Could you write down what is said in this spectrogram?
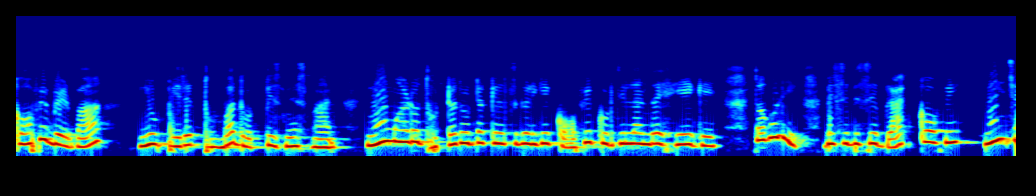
ಕಾಫಿ ಬೇಡವಾ? ನೀವು ಬೇರೆ ತುಂಬ ದೊಡ್ಡ ಬಿಸ್ನೆಸ್ ಮ್ಯಾನ್ ನೀವು ಮಾಡೋ ದೊಡ್ಡ ದೊಡ್ಡ ಕೆಲಸಗಳಿಗೆ ಕಾಫಿ ಕುಡ್ದಿಲ್ಲ ಅಂದರೆ ಹೇಗೆ? ತಗೊಳ್ಳಿ, ಬಿಸಿ ಬಿಸಿ ಬ್ಲ್ಯಾಕ್ ಕಾಫಿ ನೀಚ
